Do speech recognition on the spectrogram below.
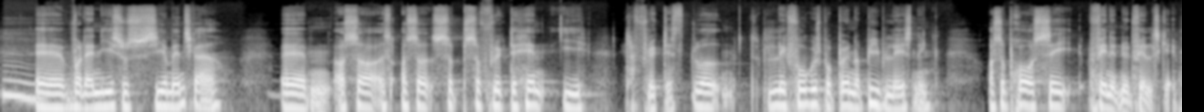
Mm. øh, hvordan Jesus siger, mennesker er. Øhm, og så, og så, så, så flygte hen i, eller flygte, du ved, læg fokus på bøn og bibellæsning, og så prøv at se, find et nyt fællesskab.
